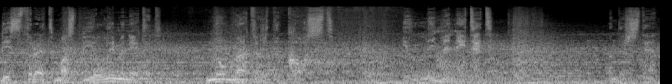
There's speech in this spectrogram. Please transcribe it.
this threat must be eliminated, no matter the cost. Eliminated. Understand?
